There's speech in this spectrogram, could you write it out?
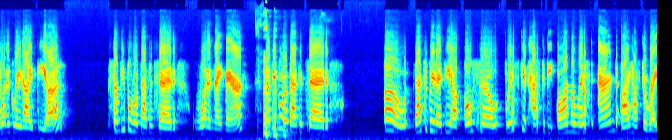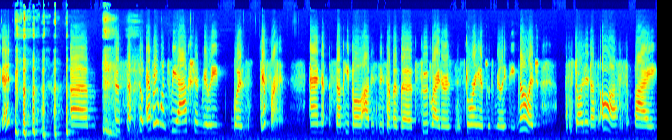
What a great idea. Some people wrote back and said, What a nightmare. Some people wrote back and said, Oh, that's a great idea. Also, brisket has to be on the list and I have to write it. um, so, so, so everyone's reaction really was different. And some people, obviously, some of the food writers, historians with really deep knowledge, started us off by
